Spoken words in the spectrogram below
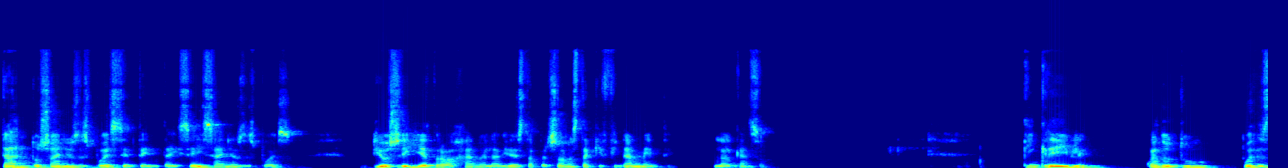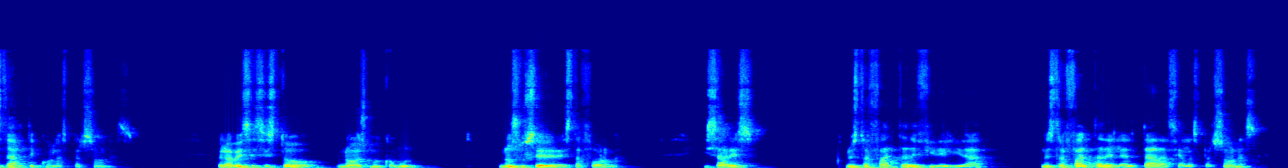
Tantos años después, 76 años después, Dios seguía trabajando en la vida de esta persona hasta que finalmente la alcanzó. Qué increíble cuando tú puedes darte con las personas. Pero a veces esto no es muy común. No sucede de esta forma. Y sabes, nuestra falta de fidelidad, nuestra falta de lealtad hacia las personas,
